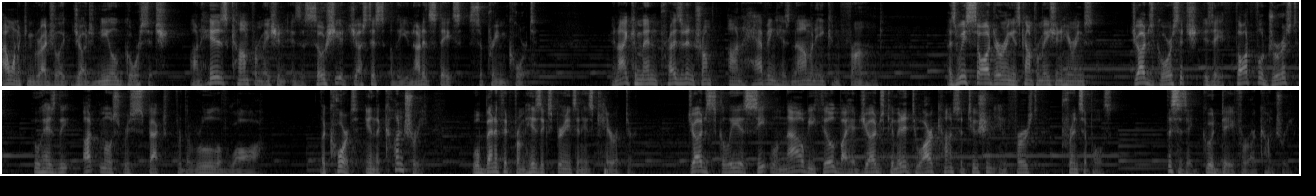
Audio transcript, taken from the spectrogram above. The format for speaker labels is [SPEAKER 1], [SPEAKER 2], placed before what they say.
[SPEAKER 1] I want to congratulate Judge Neil Gorsuch on his confirmation as Associate Justice of the United States Supreme Court. And I commend President Trump on having his nominee confirmed. As we saw during his confirmation hearings, Judge Gorsuch is a thoughtful jurist who has the utmost respect for the rule of law. The court and the country will benefit from his experience and his character. Judge Scalia's seat will now be filled by a judge committed to our Constitution and first principles. This is a good day for our country.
